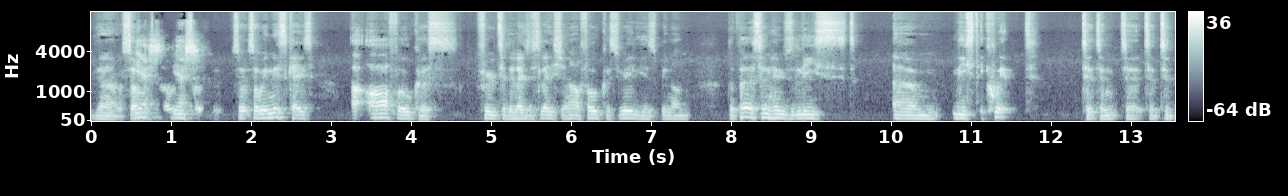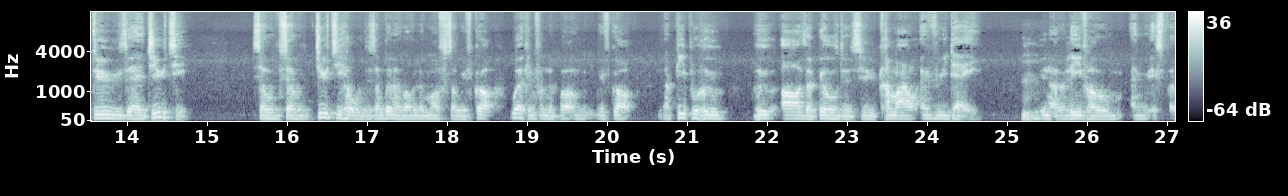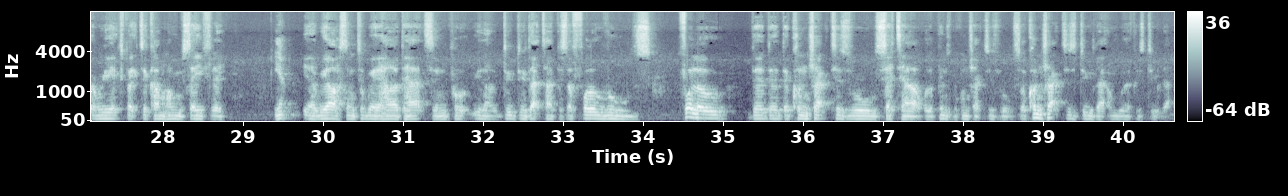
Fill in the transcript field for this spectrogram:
You know, so yes, so, yes. So, so, so in this case, our focus through to the legislation, our focus really has been on the person who's least um, least equipped to, to, to, to, to do their duty. So, so duty holders, I'm going to roll them off. So we've got working from the bottom. We've got you know, people who who are the builders who come out every day, mm-hmm. you know, leave home and we expect to come home safely. Yeah. You know, we ask them to wear hard hats and put, you know, do, do that type of stuff, follow rules, follow the, the, the contractors' rules set out or the principal contractors' rules. So contractors do that and workers do that.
